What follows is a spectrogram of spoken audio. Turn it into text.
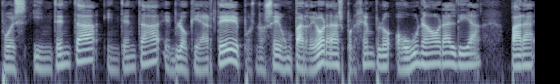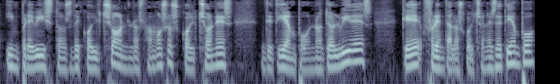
pues intenta, intenta eh, bloquearte, pues no sé, un par de horas, por ejemplo, o una hora al día para imprevistos de colchón, los famosos colchones de tiempo. No te olvides que frente a los colchones de tiempo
